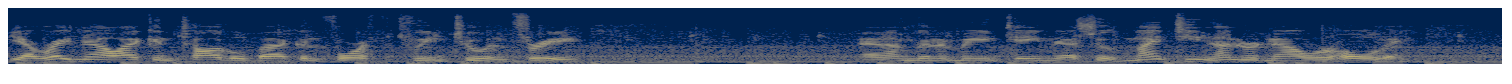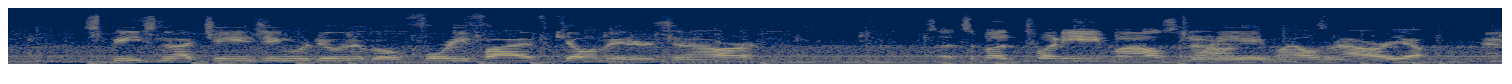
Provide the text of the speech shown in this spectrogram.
Yeah, right now I can toggle back and forth between two and three. And I'm going to maintain that. So 1900 now we're holding. Speed's not changing. We're doing about 45 kilometers an hour, So that's about 28 miles an hour. 28 miles an hour. Yep. Okay.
